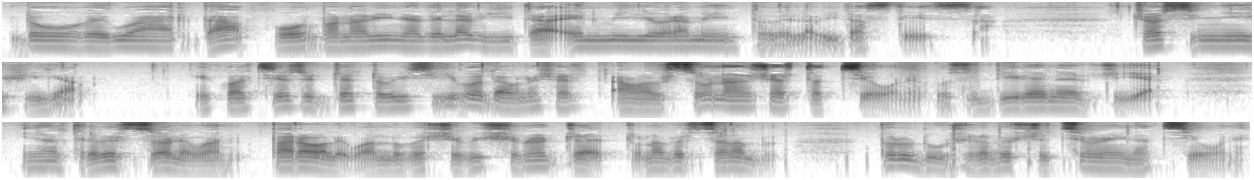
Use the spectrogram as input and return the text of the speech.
dove guarda forma una linea della vita e il miglioramento della vita stessa Ciò significa che qualsiasi oggetto visivo dà una certa, a una persona una certa azione, così dire energia. In altre persone, quando, parole, quando percepisce un oggetto, una persona produce la percezione in azione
